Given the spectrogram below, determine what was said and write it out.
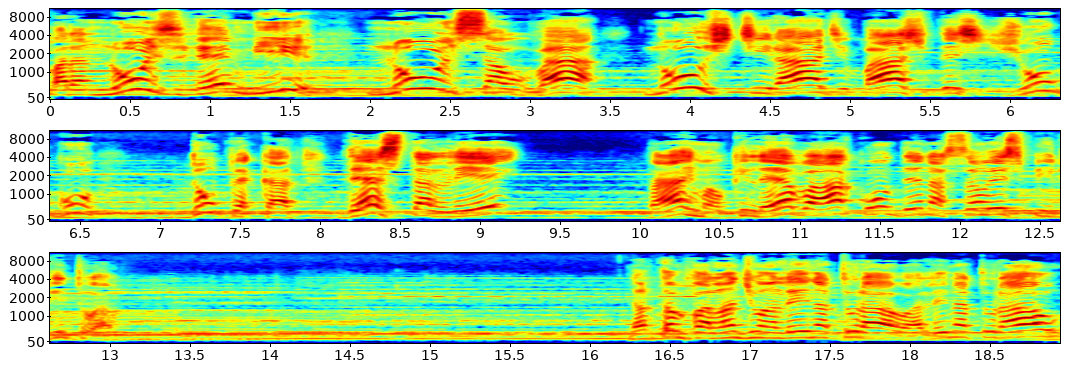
para nos remir, nos salvar nos tirar debaixo desse jugo do pecado, desta lei, tá, irmão, que leva à condenação espiritual. Nós estamos falando de uma lei natural. A lei natural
